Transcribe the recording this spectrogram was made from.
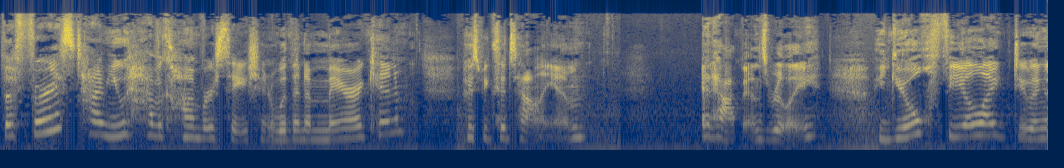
the first time you have a conversation with an American who speaks Italian, it happens really, you'll feel like doing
